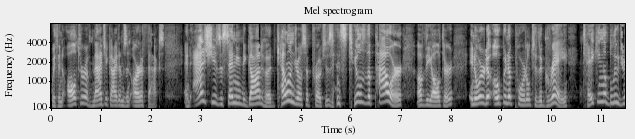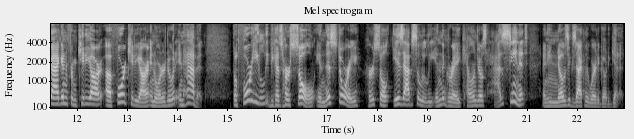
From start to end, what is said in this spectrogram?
with an altar of magic items and artifacts and as she is ascending to godhood, Khellendros approaches and steals the power of the altar in order to open a portal to the gray, taking a blue dragon from Kidiar, uh, for Kidiar in order to inhabit. Before he, because her soul in this story, her soul is absolutely in the gray. Khellendros has seen it, and he knows exactly where to go to get it.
